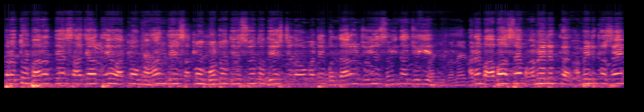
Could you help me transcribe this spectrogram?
પરંતુ ભારત દેશ આઝાદ થયો, આટલો મહાન દેશ, આટલો મોટો દેશ હોય તો દેશ ચલાવવા માટે બંધારણ જોઈએ, સંવિધાન જોઈએ. અને બાબા સાહેબ આંબેડકર આંબેડકર સાહેબ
